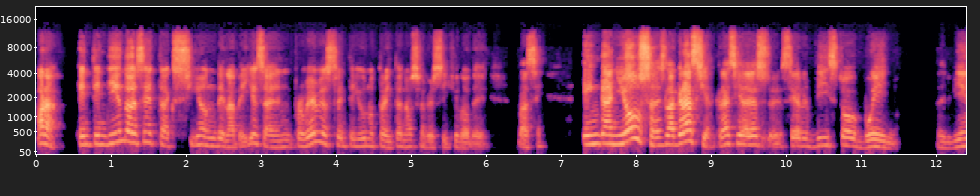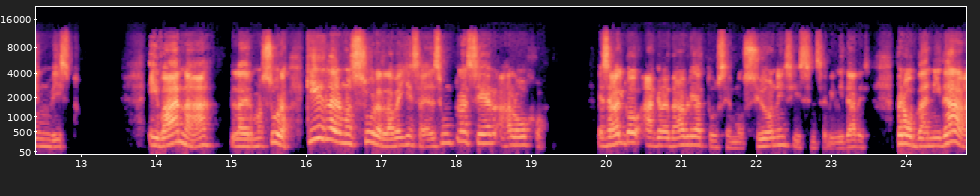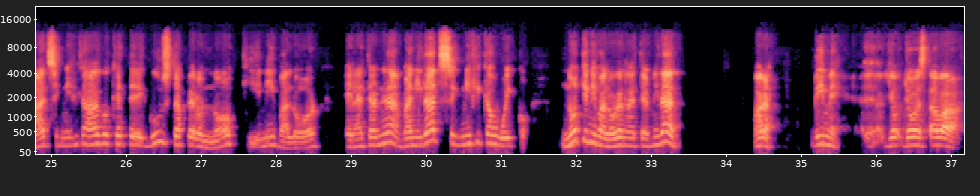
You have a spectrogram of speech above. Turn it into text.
Ahora, entendiendo esa atracción de la belleza, en Proverbios 31, 30, no es el versículo de base. Engañosa es la gracia. Gracia es eh, ser visto bueno, bien visto. Y la hermosura. ¿Qué es la hermosura, la belleza? Es un placer al ojo. Es algo agradable a tus emociones y sensibilidades. Pero vanidad significa algo que te gusta, pero no tiene valor en la eternidad. Vanidad significa hueco. No tiene valor en la eternidad. Ahora, dime, eh, yo, yo estaba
